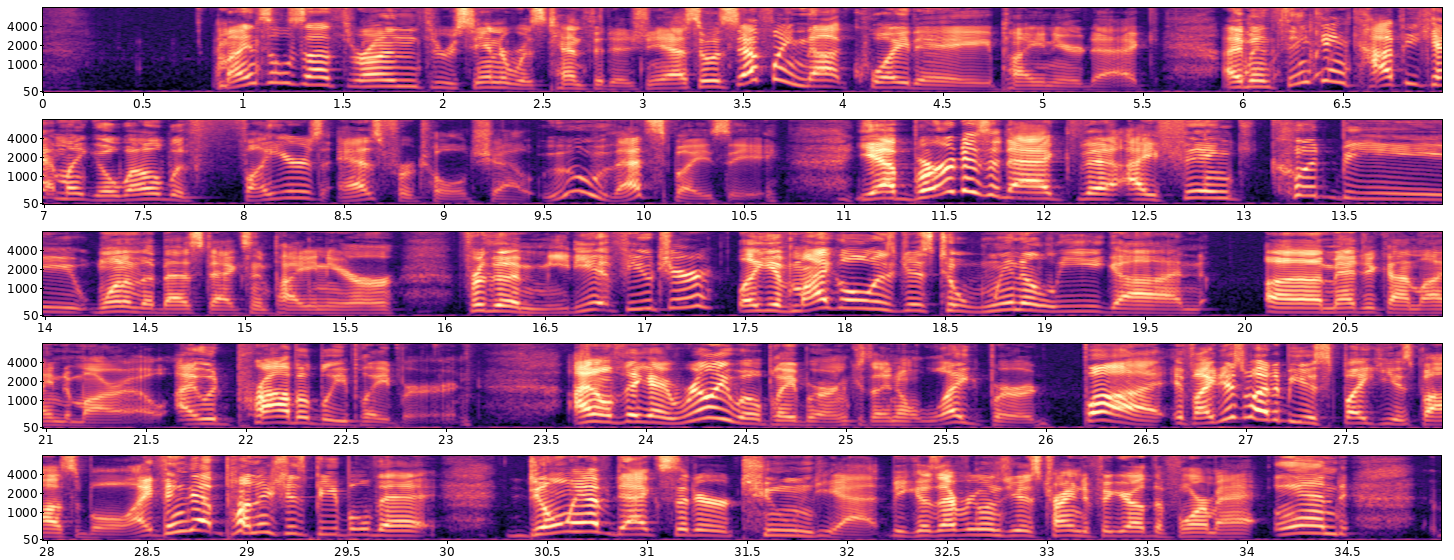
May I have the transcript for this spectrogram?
Mindsoul's Death run through Standard was 10th edition. Yeah, so it's definitely not quite a Pioneer deck. I've been thinking Copycat might go well with Fires as Foretold Shout. Ooh, that's spicy. Yeah, Burn is a deck that I think could be one of the best decks in Pioneer for the immediate future. Like, if my goal was just to win a league on uh, Magic Online tomorrow, I would probably play Burn. I don't think I really will play Burn because I don't like Burn, but if I just want to be as spiky as possible, I think that punishes people that don't have decks that are tuned yet because everyone's just trying to figure out the format, and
